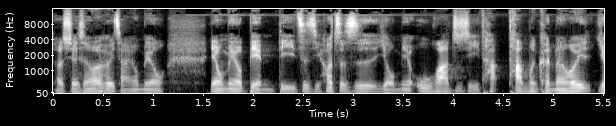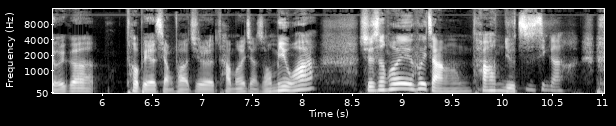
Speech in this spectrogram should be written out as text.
呃学生会会长有没有有没有贬低自己，或者是有没有物化自己？他他们可能会有一个。特别的想法，觉得他们会讲说没有啊，学生会会长他很有自信啊，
